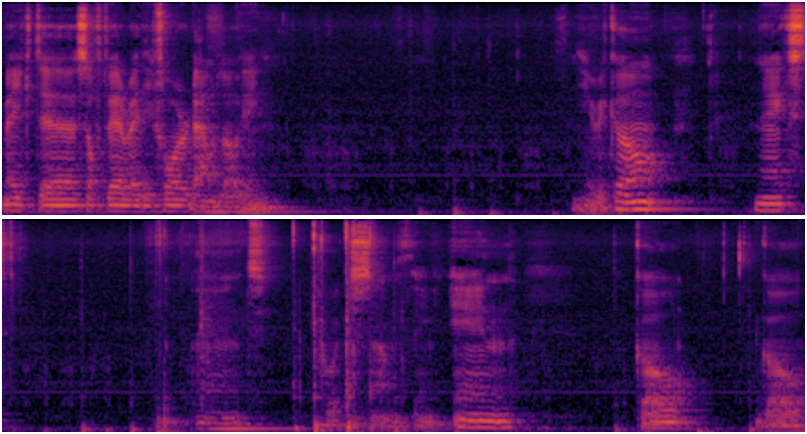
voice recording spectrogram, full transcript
make the software ready for downloading. Here we go. Next. And put something in. Go go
